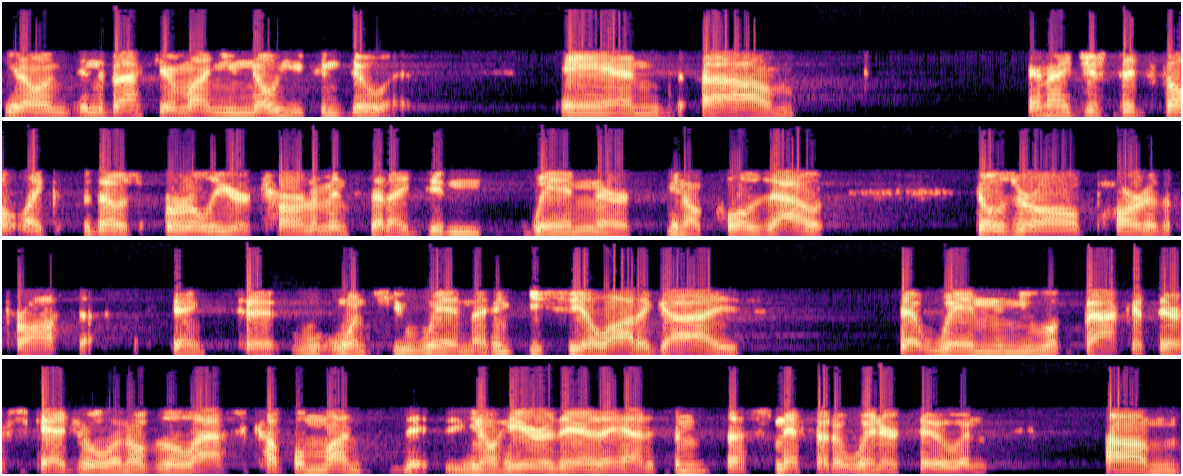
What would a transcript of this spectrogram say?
you know in, in the back of your mind, you know you can do it, and um, and I just had felt like those earlier tournaments that I didn't win or you know close out. Those are all part of the process I think to once you win. I think you see a lot of guys that win and you look back at their schedule and over the last couple months, you know, here or there they had some a sniff at a win or two and um,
